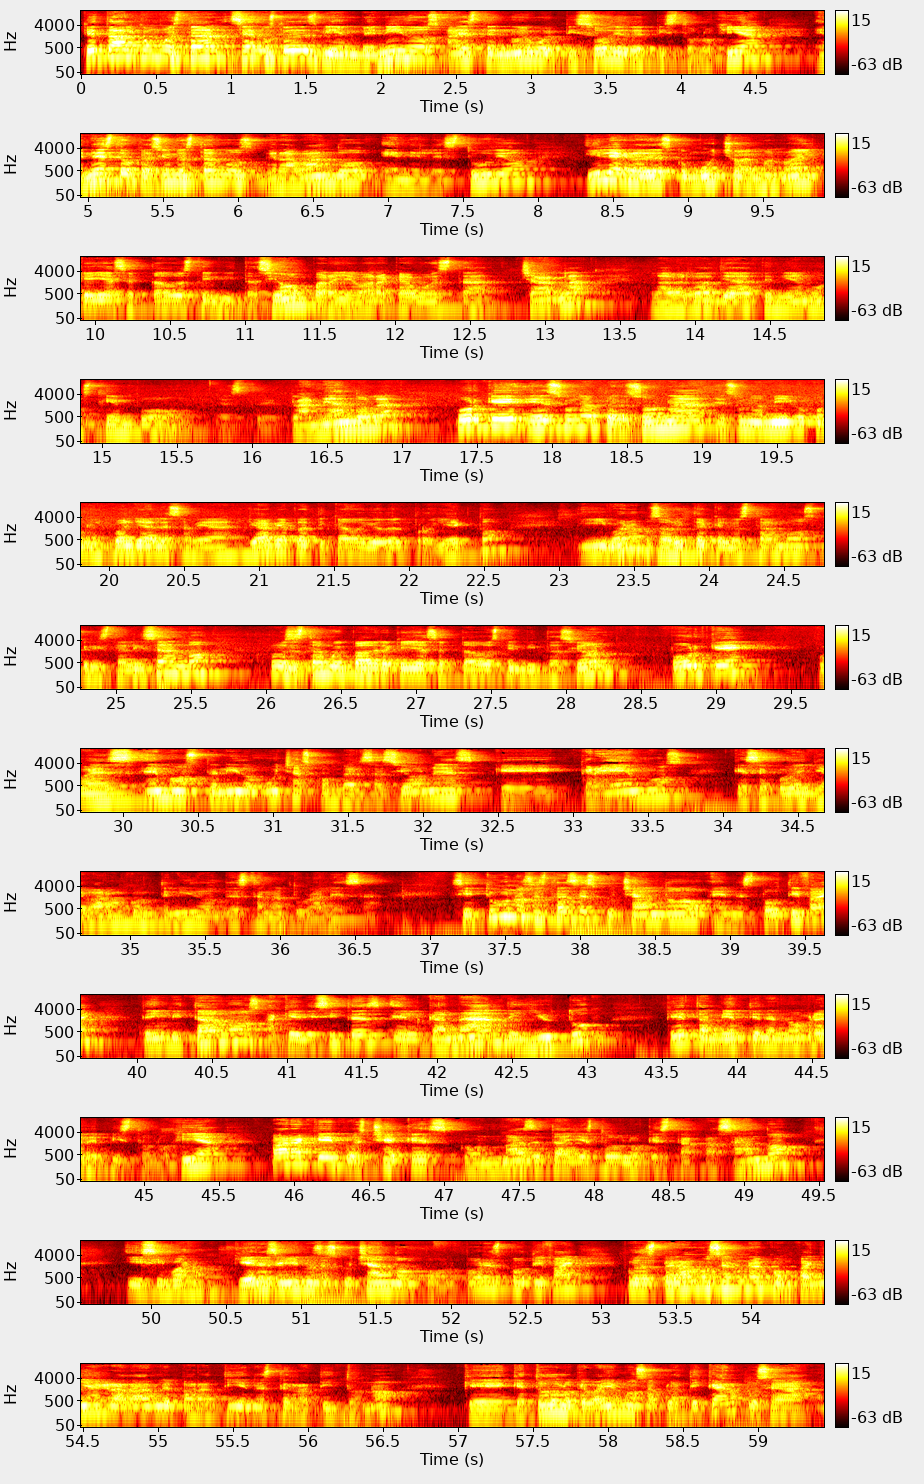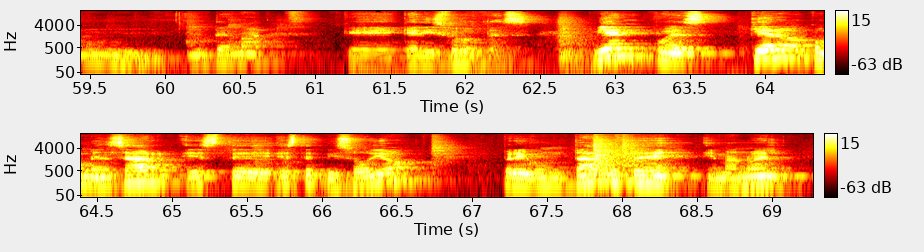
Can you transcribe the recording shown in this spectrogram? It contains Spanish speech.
¿Qué tal? ¿Cómo están? Sean ustedes bienvenidos a este nuevo episodio de Pistología. En esta ocasión estamos grabando en el estudio y le agradezco mucho a Emanuel que haya aceptado esta invitación para llevar a cabo esta charla. La verdad ya teníamos tiempo este, planeándola porque es una persona, es un amigo con el cual ya les había, ya había platicado yo del proyecto y bueno, pues ahorita que lo estamos cristalizando, pues está muy padre que haya aceptado esta invitación porque pues hemos tenido muchas conversaciones que creemos que se pueden llevar a un contenido de esta naturaleza. Si tú nos estás escuchando en Spotify, te invitamos a que visites el canal de YouTube que también tiene el nombre de Pistología para que pues cheques con más detalles todo lo que está pasando. Y si bueno, quieres seguirnos escuchando por, por Spotify, pues esperamos ser una compañía agradable para ti en este ratito, ¿no? Que, todo lo que vayamos a platicar pues sea un, tema que, disfrutes. Bien, pues quiero comenzar este, este episodio preguntándote, Emanuel,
